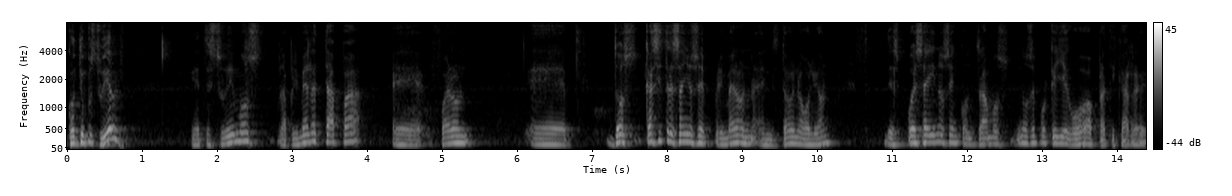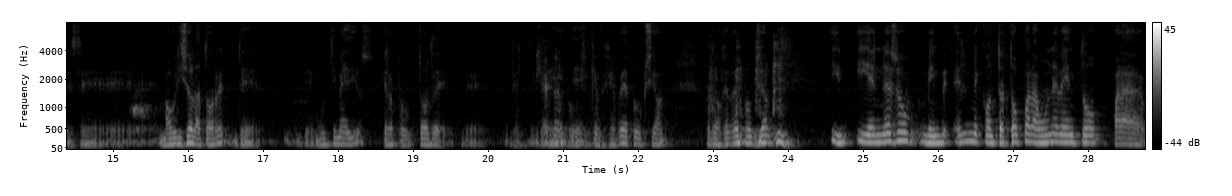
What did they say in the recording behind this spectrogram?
¿Cuánto tiempo estuvieron? Fíjate, estuvimos, la primera etapa eh, fueron eh, dos, casi tres años eh, primero en, en Estado de Nuevo León. Después ahí nos encontramos, no sé por qué llegó a platicar este, Mauricio Latorre de, de Multimedios, que era productor de, de- del- Jefe de de- producción. que- jefe de producción, perdón, jefe de producción. Y, y en eso me- él me contrató para un evento para,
